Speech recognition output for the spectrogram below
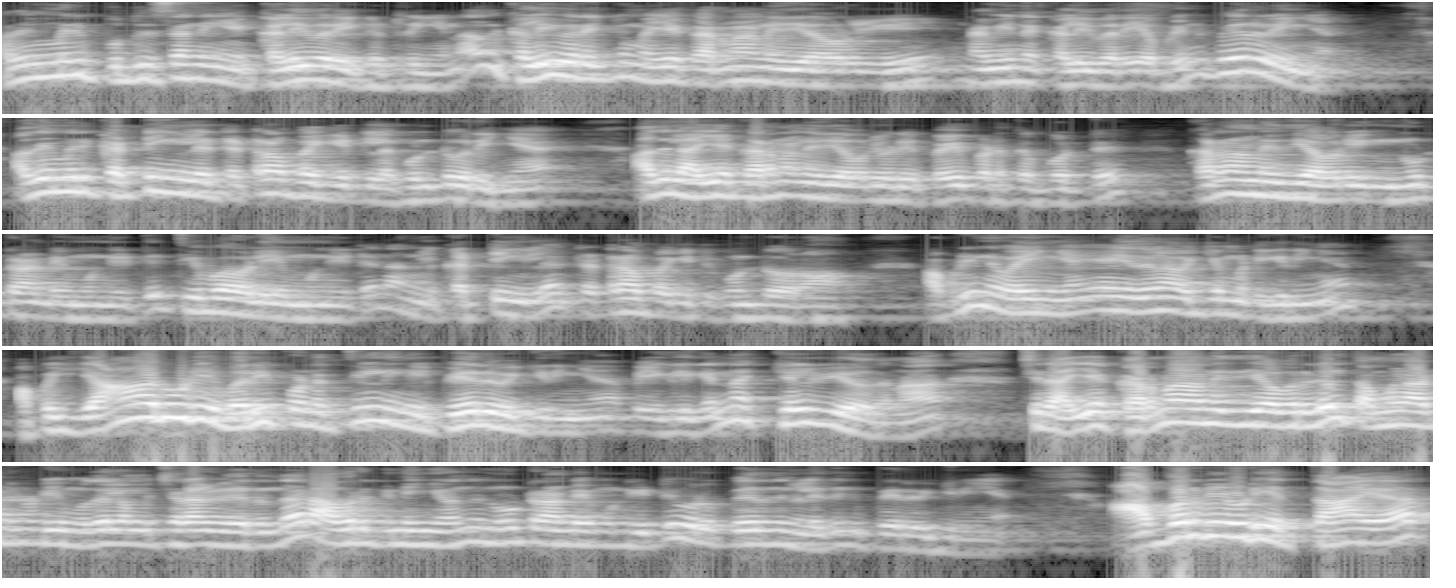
அதே மாதிரி புதுசாக நீங்கள் கழிவறை கட்டுறீங்கன்னா அந்த கழிவறைக்கும் ஐயா கருணாநிதி அவர்கள் நவீன கழிவறை அப்படின்னு பேர் வைங்க. அதே மாதிரி கட்டிங்கில் டெட்ரா பாக்கெட்டில் கொண்டு வரீங்க. அதில் ஐயா கருணாநிதி அவர்களுடைய புகைப்படத்தை போட்டு கருணாநிதி அவர்களின் நூற்றாண்டை முன்னிட்டு தீபாவளியை முன்னிட்டு நாங்கள் கட்டிங்கில் டெட்ரா பாக்கெட் கொண்டு வரோம் அப்படின்னு வைங்க. ஏன் இதெல்லாம் வைக்க மாட்டேங்கிறீங்க? அப்போ யாருடைய வரிப்பணத்தில் நீங்கள் பேர் வைக்கிறீங்க? அப்போ எங்களுக்கு என்ன கேள்வி வருதுன்னா சரி ஐயா கருணாநிதி அவர்கள் தமிழ்நாட்டினுடைய முதலமைச்சராக இருந்தார். அவருக்கு நீங்கள் வந்து நூற்றாண்டை முன்னிட்டு ஒரு பேருந்து நிலையத்துக்கு பேர் வைக்கிறீங்க. அவர்களுடைய தாயார்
